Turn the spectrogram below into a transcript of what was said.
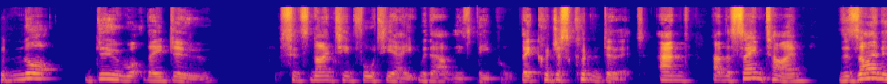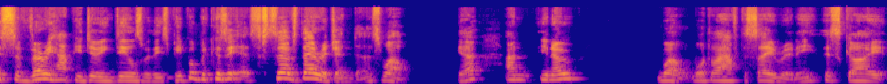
could not do what they do since 1948 without these people. They could just couldn't do it. And at the same time, the Zionists are very happy doing deals with these people because it serves their agenda as well. Yeah. And, you know, well, what do I have to say, really? This guy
